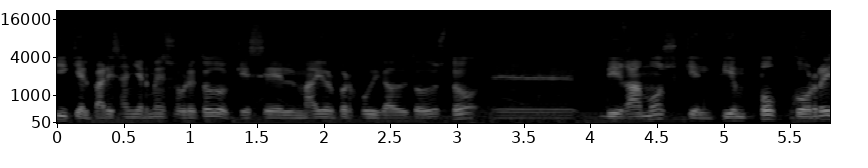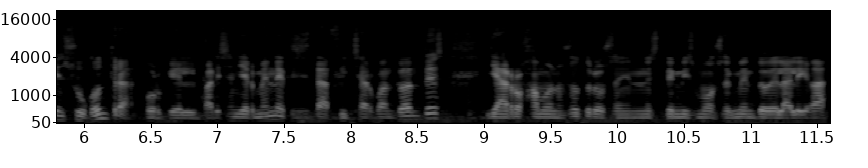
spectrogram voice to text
y que el Paris Saint Germain, sobre todo, que es el mayor perjudicado de todo esto, eh, digamos que el tiempo corre en su contra, porque el Paris Saint Germain necesita fichar cuanto antes. Ya arrojamos nosotros en este mismo segmento de la liga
